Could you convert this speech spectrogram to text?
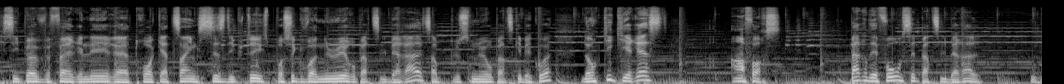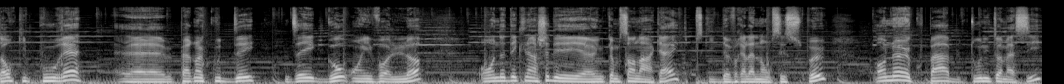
qui s'ils peuvent faire élire euh, 3, 4, 5, 6 députés, c'est pas ça qui va nuire au Parti libéral, ça va plus nuire au Parti québécois. Donc, qui qui reste en force? Par défaut, c'est le Parti libéral. Donc, il pourrait, euh, par un coup de dé, dire go, on y va là. On a déclenché des- euh, une commission d'enquête, puisqu'il devrait l'annoncer sous peu. On a un coupable, Tony Tomassi,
